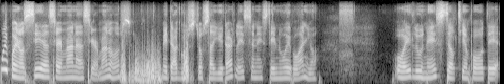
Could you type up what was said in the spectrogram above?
Muy buenos días, hermanas y hermanos. Me da gusto saludarles en este nuevo año. Hoy, lunes del tiempo de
